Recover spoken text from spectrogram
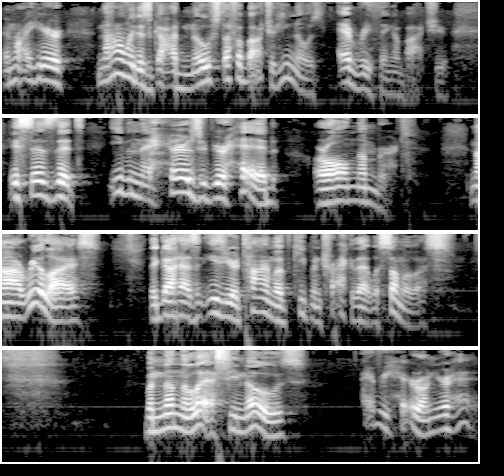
And right here, not only does God know stuff about you, He knows everything about you. It says that even the hairs of your head are all numbered. Now, I realize that God has an easier time of keeping track of that with some of us. But nonetheless, He knows every hair on your head.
